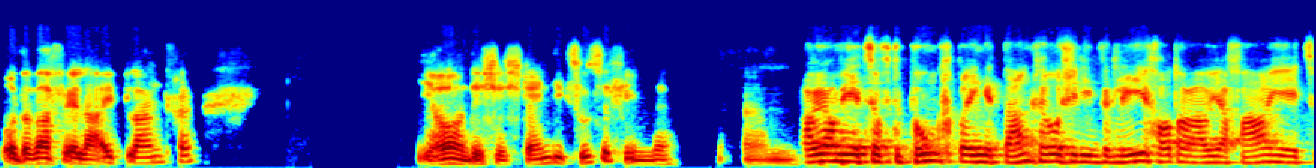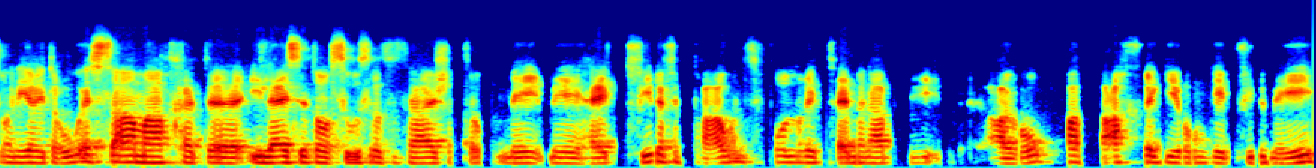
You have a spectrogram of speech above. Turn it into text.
oder was für eine Leitplanke. Ja, und das ist ein ständiges Herausfinden. Ähm. Aber ja, wir jetzt auf den Punkt bringen, danke Roger, im Vergleich oder auch Erfahrung jetzt, die ihr in den USA macht, äh, ich lese das aus, was du sagst, also, man, man hat viele vertrauensvollere Zusammenarbeit Europa, die Dachregion gibt viel mehr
